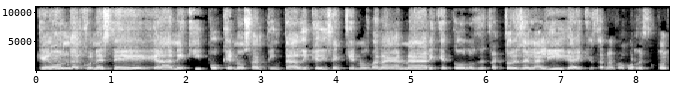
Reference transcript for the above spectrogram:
qué onda con este gran equipo que nos han pintado y que dicen que nos van a ganar y que todos los detractores de la liga y que están a favor del fútbol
